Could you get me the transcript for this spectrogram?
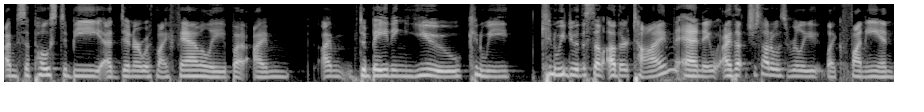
I'm supposed to be at dinner with my family, but I'm I'm debating you. Can we can we do this some other time? And it, I thought, just thought it was really like funny, and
